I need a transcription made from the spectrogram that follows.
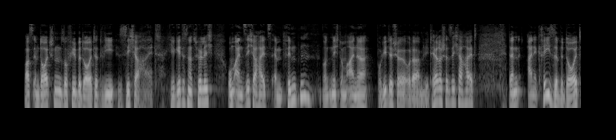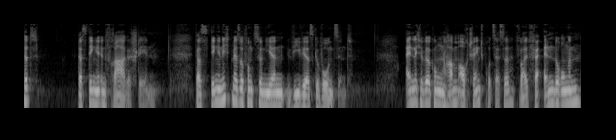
was im Deutschen so viel bedeutet wie Sicherheit. Hier geht es natürlich um ein Sicherheitsempfinden und nicht um eine politische oder militärische Sicherheit, denn eine Krise bedeutet, dass Dinge in Frage stehen, dass Dinge nicht mehr so funktionieren, wie wir es gewohnt sind. Ähnliche Wirkungen haben auch Change-Prozesse, weil Veränderungen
